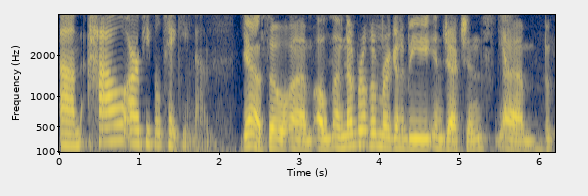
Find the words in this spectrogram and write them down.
um, how are people taking them? Yeah, so um, a, a, number of them are going to be injections. Yeah. Um, b-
